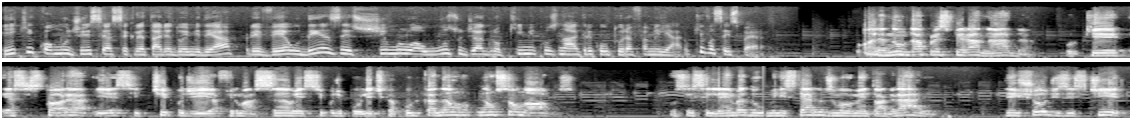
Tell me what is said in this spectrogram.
e que, como disse a secretária do MDA, prevê o desestímulo ao uso de agroquímicos na agricultura familiar. O que você espera? Olha, não dá para esperar nada, porque essa história e esse tipo de afirmação, esse tipo de política pública não, não são novos. Você se lembra do Ministério do Desenvolvimento Agrário? Deixou de existir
